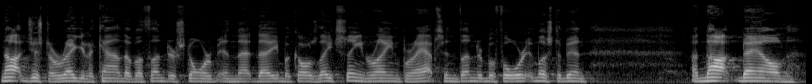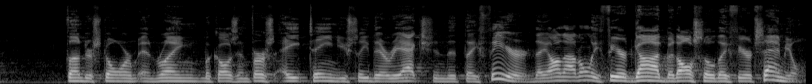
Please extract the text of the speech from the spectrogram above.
not just a regular kind of a thunderstorm in that day because they'd seen rain perhaps and thunder before. It must have been a knockdown thunderstorm and rain because in verse 18 you see their reaction that they feared. They all not only feared God, but also they feared Samuel.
